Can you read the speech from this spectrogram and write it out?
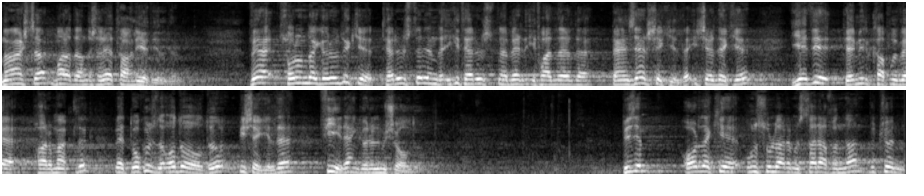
naaşlar mağaradan dışarıya tahliye edildi. Ve sonunda görüldü ki teröristlerin de iki teröristin verdiği ifadelerde benzer şekilde içerideki yedi demir kapı ve parmaklık ve dokuz da oda olduğu bir şekilde fiilen görülmüş oldu. Bizim oradaki unsurlarımız tarafından bütün e,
